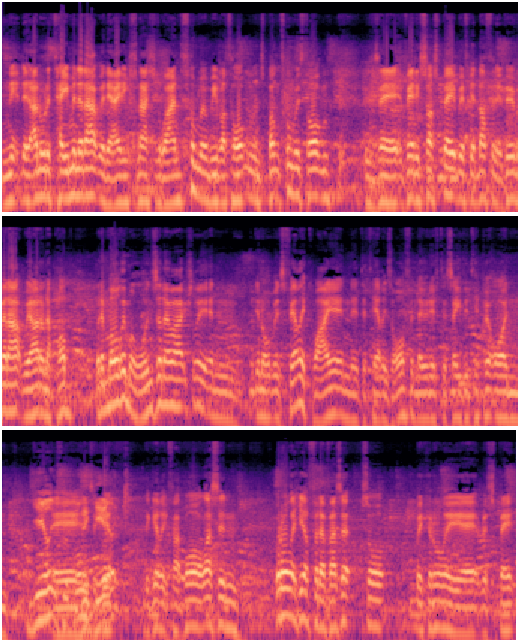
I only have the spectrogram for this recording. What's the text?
I know the timing of that with the Irish national anthem when we were talking, when Spunkphone was talking, was uh, very suspect. We've got nothing to do with that. We are in a pub, but the Molly Malone's are now actually, and you know it was fairly quiet, and the, the telly's off, and now they've decided to put on Gaelic football. the Gaelic. the Gaelic football. Listen, we're only here for a visit, so we can only uh, respect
